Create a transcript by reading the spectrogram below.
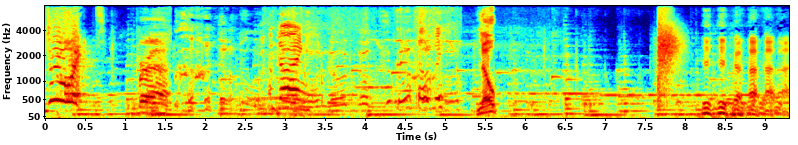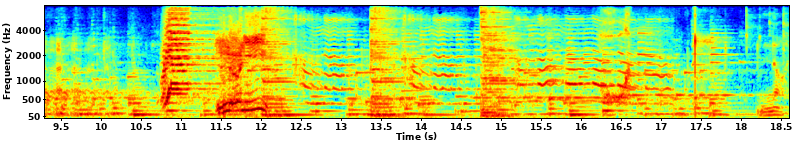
Do it! Bruh. I'm dying. Help me. Nope. Oh no. No. No. No, no, no, no, no. Nice.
